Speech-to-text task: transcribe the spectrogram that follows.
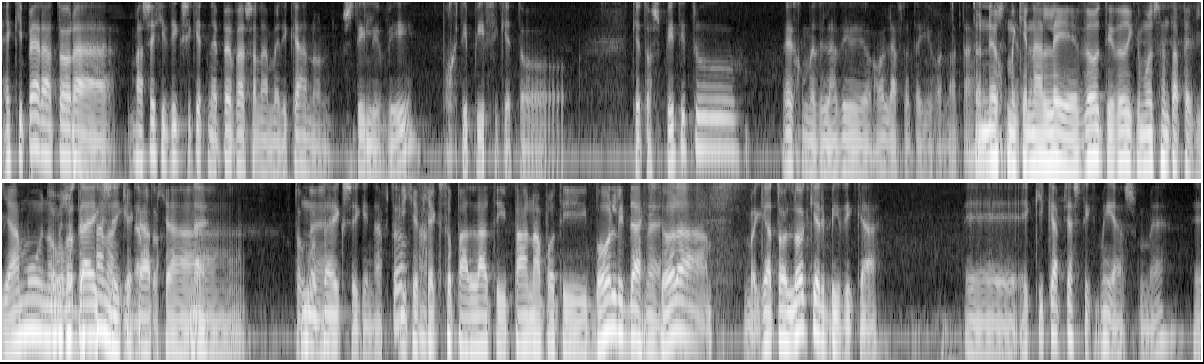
εκεί πέρα τώρα μας έχει δείξει και την επέμβαση των Αμερικάνων στη Λιβύη που χτυπήθηκε το, και το σπίτι του. Έχουμε δηλαδή όλα αυτά τα γεγονότα. Τον έχουμε και να λέει εδώ ότι εδώ δοκιμόντουσαν τα παιδιά μου. Νομίζω 86 πεθάναν και έγινε αυτό. κάποια. Το Ναι. 86 έγινε αυτό. Είχε φτιάξει το παλάτι πάνω από την πόλη. Εντάξει Ναι. τώρα. Για το Lockerbie ειδικά ε, εκεί κάποια στιγμή ας πούμε ε,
